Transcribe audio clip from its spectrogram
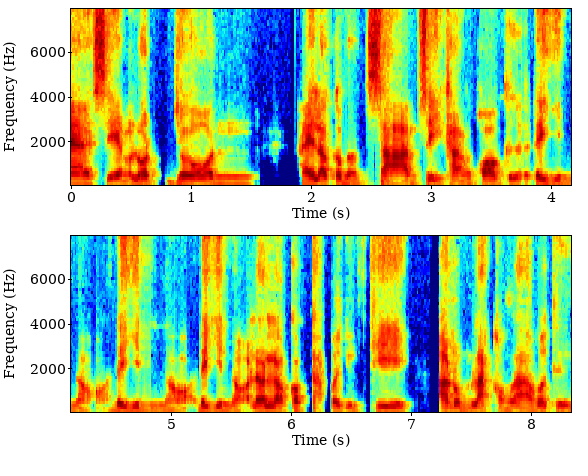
ร์เสียงรถยนต์ ให้เรากำหนดสามสี่ครั้งพอเกิดได้ยินหนอได้ยินหนอได้ยินหนอ แล้วเราก็กลับมาอยู่ที่อารมณ์หลักของเราก็คือ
